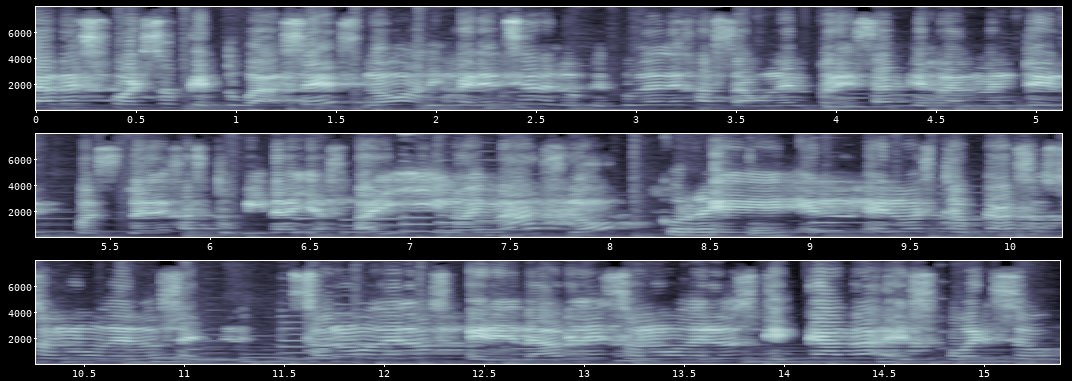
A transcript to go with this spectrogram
cada esfuerzo que tú haces, ¿no? A diferencia de lo que tú le dejas a una empresa que realmente pues le dejas tu vida y hasta ahí y no hay más, ¿no? Correcto. Eh, en, en, nuestro caso son modelos son modelos heredables, son modelos que cada esfuerzo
